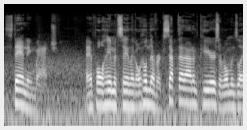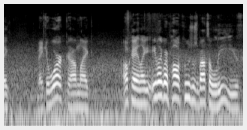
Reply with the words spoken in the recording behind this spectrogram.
standing match. And Paul Heyman's saying, like, oh, he'll never accept that, Adam Pearce. And Roman's like, make it work. And I'm like, okay. And like, even like when Apollo Crews was about to leave,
